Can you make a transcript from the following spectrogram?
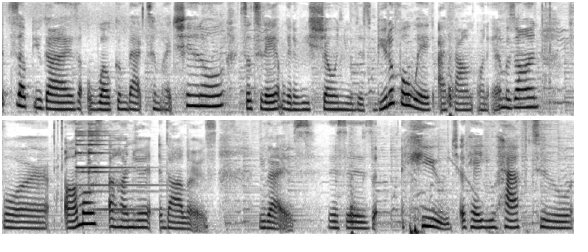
What's up, you guys? Welcome back to my channel. So, today I'm going to be showing you this beautiful wig I found on Amazon for almost a hundred dollars. You guys, this is huge. Okay, you have to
